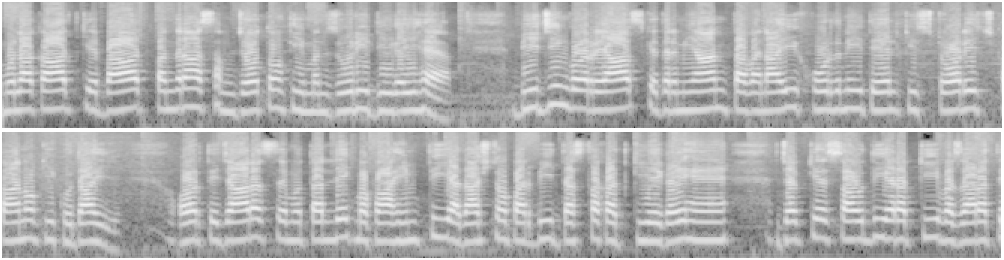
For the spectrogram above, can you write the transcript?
मुलाकात के बाद पंद्रह समझौतों की मंजूरी दी गई है। बीजिंग और रियाज के दरमियान तोानाई खुर्दनी तेल की स्टोरेज कानों की खुदाई और तजारत से मुतलक मफाहमती यादाश्तों पर भी दस्तखत किए गए हैं, जबकि सऊदी अरब की वजारत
